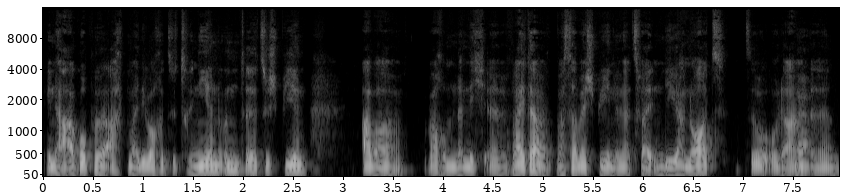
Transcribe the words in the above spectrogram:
in der A-Gruppe achtmal die Woche zu trainieren und äh, zu spielen, aber warum dann nicht äh, weiter Wasserball spielen in der zweiten Liga Nord? So, oder ja. äh,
